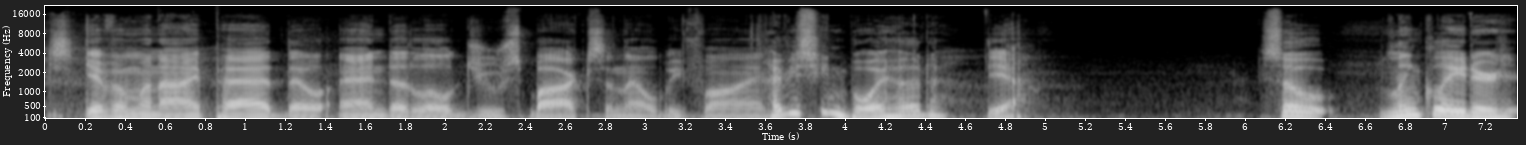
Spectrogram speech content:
Just give them an iPad they'll, and a little juice box, and they'll be fine. Have you seen Boyhood? Yeah. So Linklater,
